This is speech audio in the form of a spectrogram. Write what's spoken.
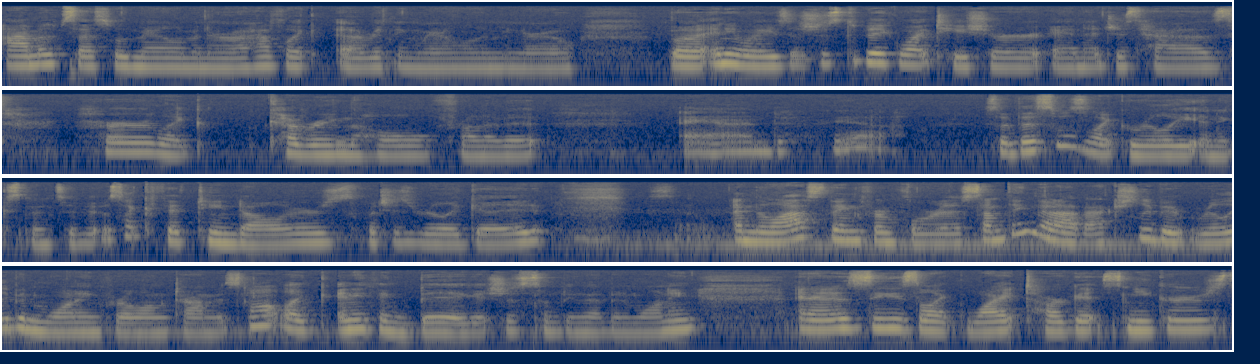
I'm obsessed with Marilyn Monroe. I have like everything Marilyn Monroe. But anyways, it's just a big white t-shirt and it just has her like covering the whole front of it. And yeah. So this was like really inexpensive. It was like $15 which is really good. So, and the last thing from Florida is something that I've actually been, really been wanting for a long time. It's not like anything big. It's just something that I've been wanting. And it is these like white Target sneakers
